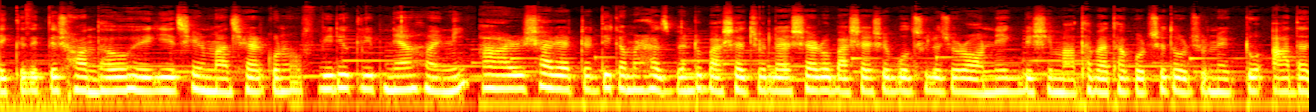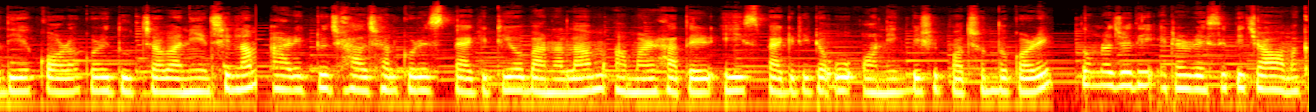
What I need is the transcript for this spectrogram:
দেখতে দেখতে সন্ধ্যাও হয়ে গিয়েছে। এর মাঝে আর কোনো ভিডিও ক্লিপ নেওয়া হয়নি। আর সাড়ে আটটার দিকে আমার হাজব্যান্ডও বাসায় চলে আসে। আর ও বাসায় এসে বলছিল যে ওর অনেক বেশি মাথা ব্যথা করছে। তোর জন্য একটু আদা দিয়ে কড়া করে দুধ চা বানিয়েছিলাম। আর একটু ঝাল ঝাল করে স্প্যাগেটিও বানালাম। আমার হাতের এই স্প্যাগেটিটা ও অনেক বেশি পছন্দ করে। তোমরা যদি এটার রেসিপি চাও, আমাকে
